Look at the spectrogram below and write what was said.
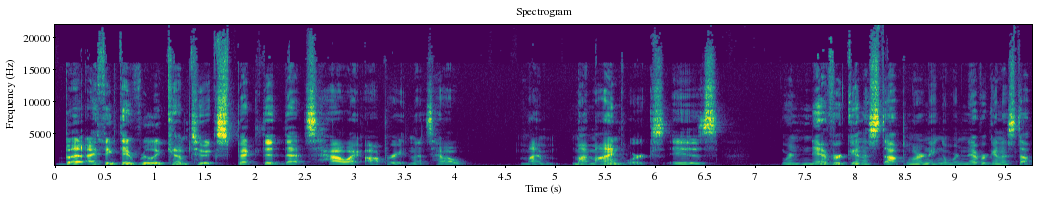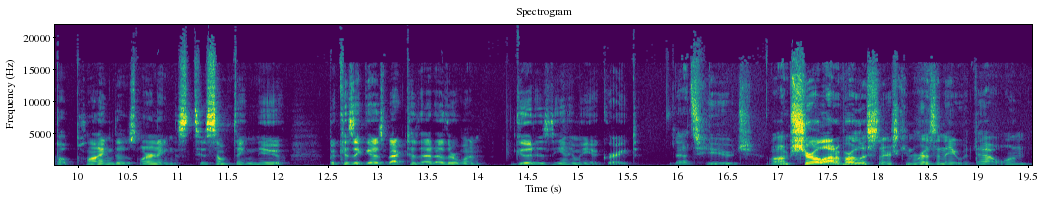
but I think they've really come to expect that that's how I operate and that's how my my mind works is we're never going to stop learning and we're never going to stop applying those learnings to something new because it goes back to that other one good is the enemy of great. That's huge. Well, I'm sure a lot of our listeners can resonate with that one.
